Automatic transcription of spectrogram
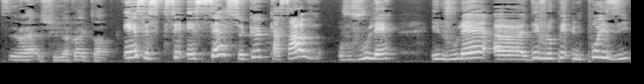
C'est vrai, je suis d'accord avec toi. Et c'est c'est- et c'est ce que Kassav voulait. Il voulait euh, développer une poésie,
